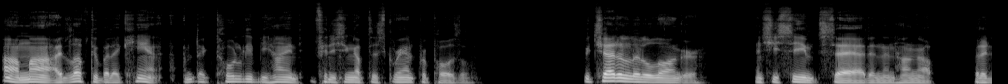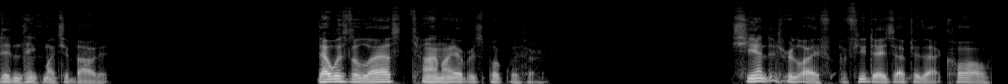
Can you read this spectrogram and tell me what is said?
Oh, Ma, I'd love to, but I can't. I'm like totally behind finishing up this grant proposal. We chatted a little longer, and she seemed sad and then hung up, but I didn't think much about it. That was the last time I ever spoke with her. She ended her life a few days after that call.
